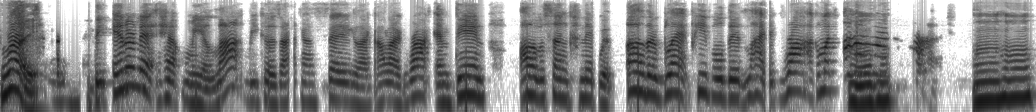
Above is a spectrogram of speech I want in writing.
Right. So the internet helped me a lot because I can say like I like rock, and then all of a sudden connect with other black people that like rock. I'm like, oh mm-hmm. my gosh. Mm-hmm.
